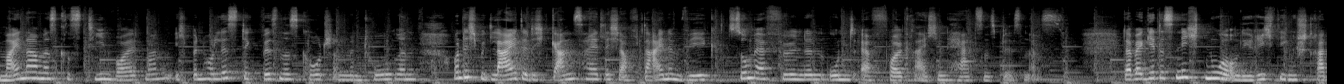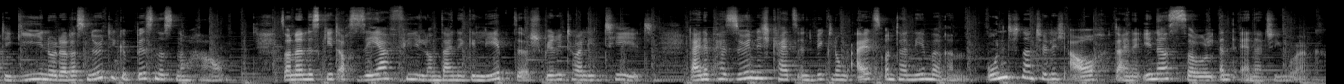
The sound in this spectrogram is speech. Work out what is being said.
Mein Name ist Christine Woltmann, ich bin Holistic Business Coach und Mentorin und ich begleite dich ganzheitlich auf deinem Weg zum erfüllenden und erfolgreichen Herzensbusiness. Dabei geht es nicht nur um die richtigen Strategien oder das nötige Business-Know-how, sondern es geht auch sehr viel um deine gelebte Spiritualität, deine Persönlichkeitsentwicklung als Unternehmerin und natürlich auch deine Inner Soul and Energy Work.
